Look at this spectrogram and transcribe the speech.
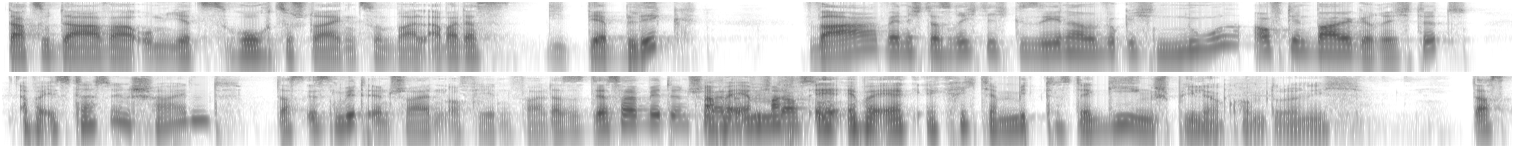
dazu da war, um jetzt hochzusteigen zum Ball. Aber das, die, der Blick war, wenn ich das richtig gesehen habe, wirklich nur auf den Ball gerichtet. Aber ist das entscheidend? Das ist mitentscheidend auf jeden Fall. Das ist deshalb mitentscheidend. Aber er macht, so, er, aber er, er kriegt ja mit, dass der Gegenspieler kommt, oder nicht? Das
